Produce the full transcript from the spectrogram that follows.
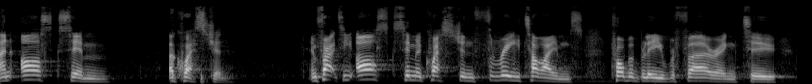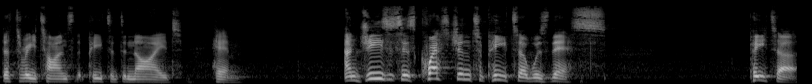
and asks him a question. In fact, he asks him a question three times, probably referring to the three times that Peter denied him. And Jesus' question to Peter was this Peter,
